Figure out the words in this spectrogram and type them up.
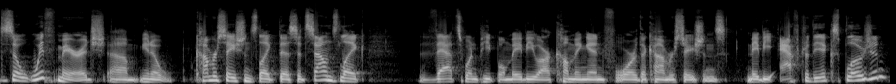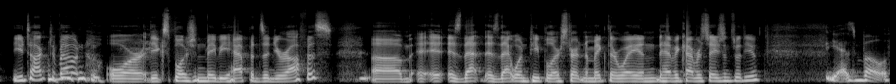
so with marriage, um, you know, conversations like this, it sounds like that's when people maybe are coming in for the conversations maybe after the explosion you talked about or the explosion maybe happens in your office um, is that is that when people are starting to make their way and having conversations with you yes both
